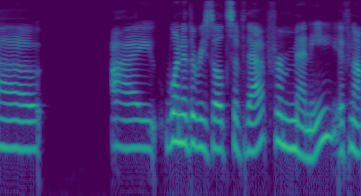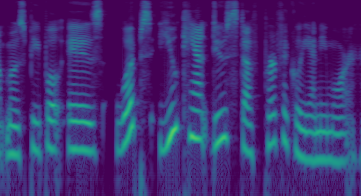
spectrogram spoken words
uh, I one of the results of that for many, if not most people, is whoops, you can't do stuff perfectly anymore.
